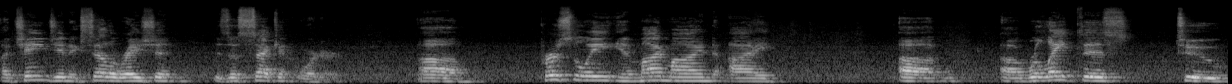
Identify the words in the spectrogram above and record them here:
a change in acceleration is a second order. Um, personally, in my mind, I uh, uh, relate this to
